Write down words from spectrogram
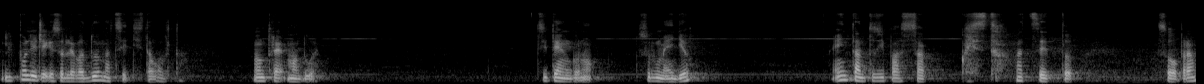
Il pollice che solleva due mazzetti stavolta, non tre ma due. Si tengono sul medio e intanto si passa questo mazzetto sopra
